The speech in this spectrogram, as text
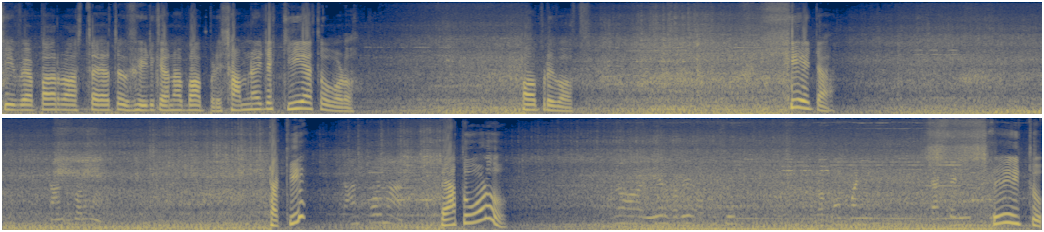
কি ব্যাপার রাস্তায় এত ভিড় কেন? বাপরে সামনে এটা কি এত বড়? বাপরে বাপ। কি এটা? কি? এত বড়? সেই তো।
